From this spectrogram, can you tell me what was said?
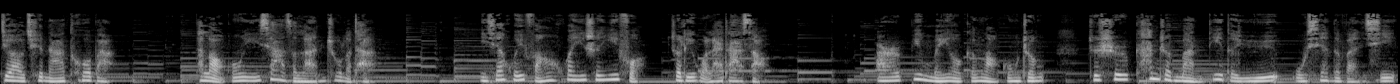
就要去拿拖把，她老公一下子拦住了她：“你先回房换一身衣服，这里我来打扫。”而并没有跟老公争，只是看着满地的鱼，无限的惋惜。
